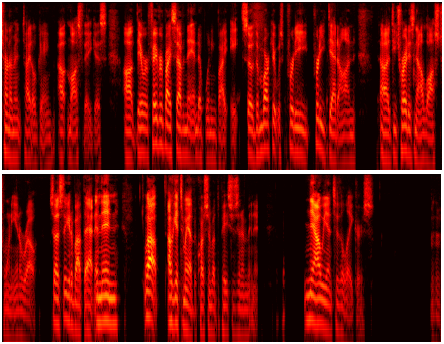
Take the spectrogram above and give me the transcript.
tournament title game out in Las Vegas. Uh, they were favored by seven. They end up winning by eight. So the market was pretty pretty dead on. Uh, Detroit has now lost 20 in a row. So I was thinking about that. And then, well, I'll get to my other question about the Pacers in a minute. Now we enter the Lakers. Mm-hmm.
